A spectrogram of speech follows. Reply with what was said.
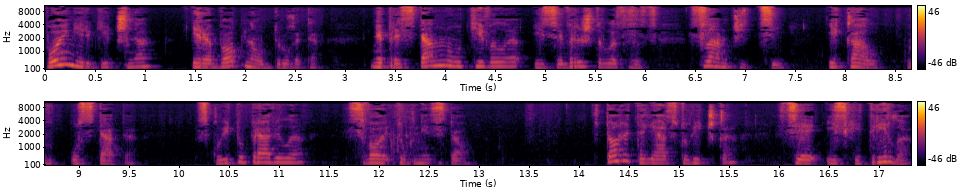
по-енергична и работна от другата, непрестанно отивала и се връщала с сламчици и кал в устата, с които правила своето гнездо. Втората лястовичка се изхитрила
